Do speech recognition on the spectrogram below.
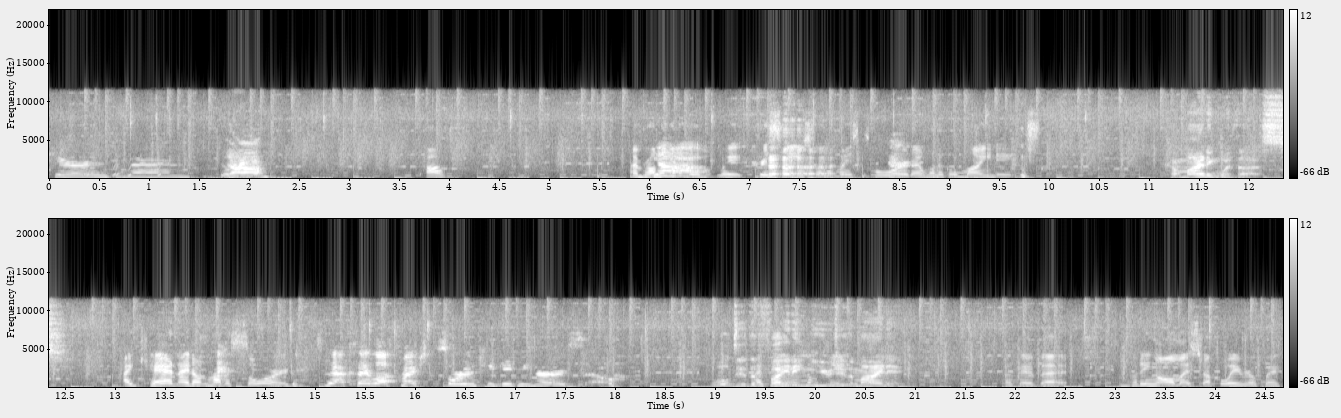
Pierre's, and then. go Yeah. mining. Huh? I'm probably Yeah. gonna go. Wait, Christy, you still have my sword. I want to go mining. Come mining with us. I can't. I don't have a sword. Yeah, because I lost my sword and she gave me hers, so. We'll do the I fighting, even you do the mining. Okay, bet. I'm putting all my stuff away real quick.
